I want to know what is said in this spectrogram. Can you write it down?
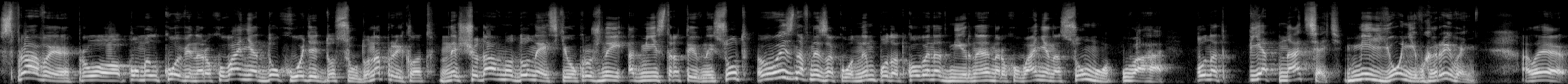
Справи про помилкові нарахування доходять до суду. Наприклад, нещодавно Донецький окружний адміністративний суд визнав незаконним податкове надмірне нарахування на суму увага понад 15 мільйонів гривень. Але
